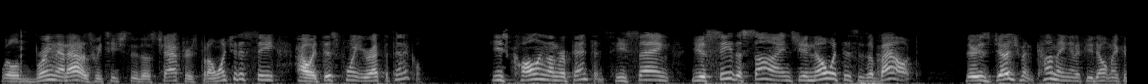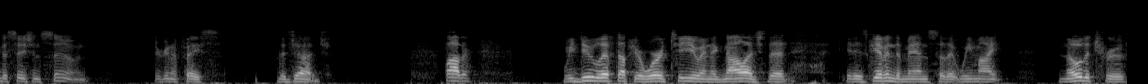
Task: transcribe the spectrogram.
We'll bring that out as we teach through those chapters, but I want you to see how at this point you're at the pinnacle. He's calling on repentance. He's saying, You see the signs, you know what this is about. There is judgment coming, and if you don't make a decision soon, you're going to face the judge. Father, we do lift up your word to you and acknowledge that it is given to men so that we might know the truth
